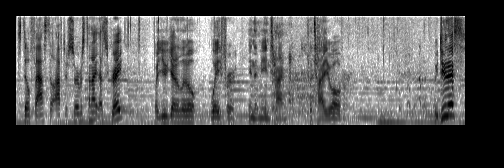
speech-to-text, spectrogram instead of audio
still fast till after service tonight. That's great. But you get a little wafer in the meantime to tie you over. We do this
